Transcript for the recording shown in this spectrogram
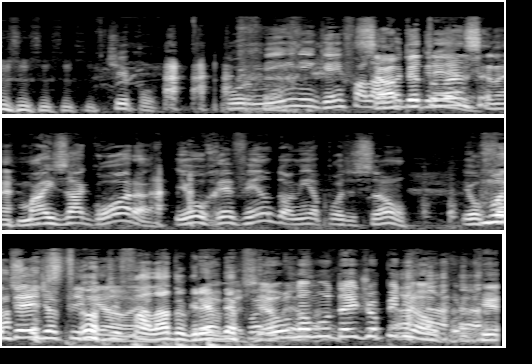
tipo, por mim ninguém Isso é falava uma de Grêmio. né? Mas agora, eu revendo a minha posição, eu Mudei faço de opinião, de é. falar do É, Grêmio mas depois. eu não mudei de opinião, porque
